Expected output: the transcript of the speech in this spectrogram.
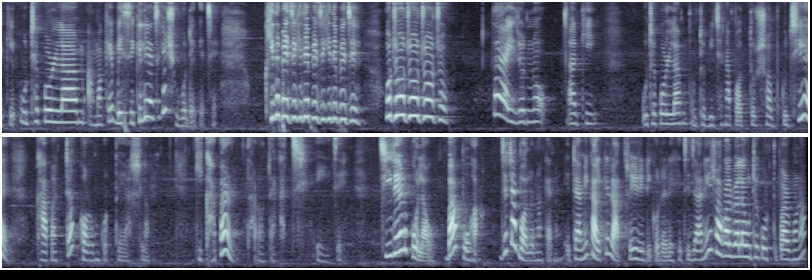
থেকে উঠে পড়লাম, আমাকে বেসিক্যালি আজকে শুভ ডেকেছে। খিদে পেয়েছে খিদে পেয়েছে খিদে পেয়েছে। ওঠো ওঠো ওঠো ওঠো। তাই জন্য আর কি উঠে পড়লাম, উঠে বিছানাপত্র সব গুছিয়ে খাবারটা গরম করতে আসলাম। কি খাবার? তারাও দেখাচ্ছি। এই যে, চিড়ের পোলাও বা পোহা, যেটা বলো না কেন, এটা আমি কালকে রাত্রেই রেডি করে রেখেছি। জানি সকালবেলা উঠে করতে পারব না।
